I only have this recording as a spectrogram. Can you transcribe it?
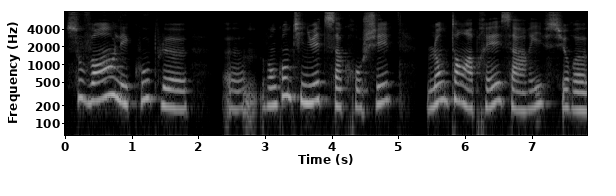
Souvent, les couples euh, vont continuer de s'accrocher longtemps après, ça arrive sur euh,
